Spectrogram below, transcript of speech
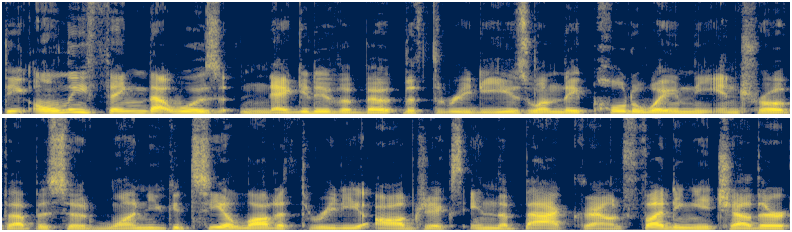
The only thing that was negative about the 3D is when they pulled away in the intro of episode 1, you could see a lot of 3D objects in the background fighting each other,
